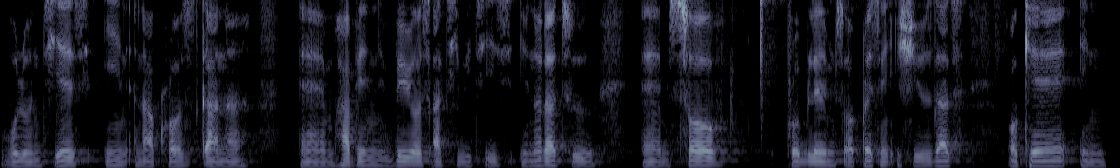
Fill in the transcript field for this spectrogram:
volunteers in and across Ghana um, having various activities in order to um, solve problems or pressing issues that occur in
